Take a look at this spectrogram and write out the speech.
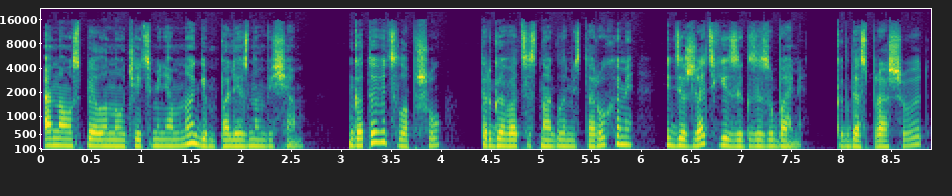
Она успела научить меня многим полезным вещам. Готовить лапшу, торговаться с наглыми старухами и держать язык за зубами, когда спрашивают,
